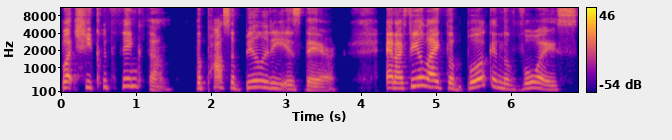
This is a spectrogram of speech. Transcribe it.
but she could think them. The possibility is there. And I feel like the book and the voice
